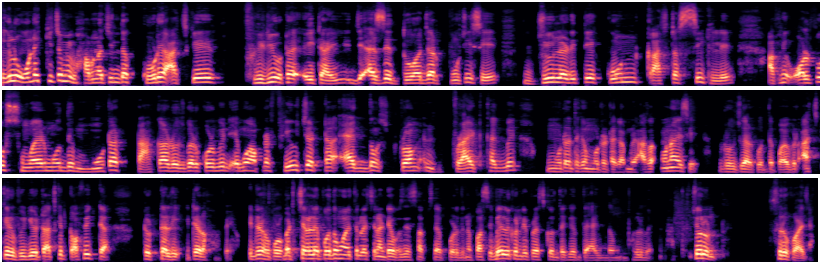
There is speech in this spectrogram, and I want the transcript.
এগুলো অনেক কিছু আমি ভাবনা চিন্তা করে আজকের ভিডিওটা এইটাই যে অ্যাজ এ দু হাজার পঁচিশে জুয়েলারিতে কোন কাজটা শিখলে আপনি অল্প সময়ের মধ্যে মোটা টাকা রোজগার করবেন এবং আপনার ফিউচারটা একদম স্ট্রং অ্যান্ড ব্রাইট থাকবে। মোটা থেকে মোটা টাকা আপনি অনায়াসে রোজগার করতে পারবেন। আজকের ভিডিওটা, আজকের টপিকটা টোটালি এটার হবে। এটার উপর বাট চ্যানেলে প্রথম হয়তো চ্যানেলটি অবশ্যই সাবস্ক্রাইব করে দিন পাশে বেল ঘন্টি প্রেস করতে কিন্তু একদম ভুলবেন না। চলুন, শুরু করা যাক।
